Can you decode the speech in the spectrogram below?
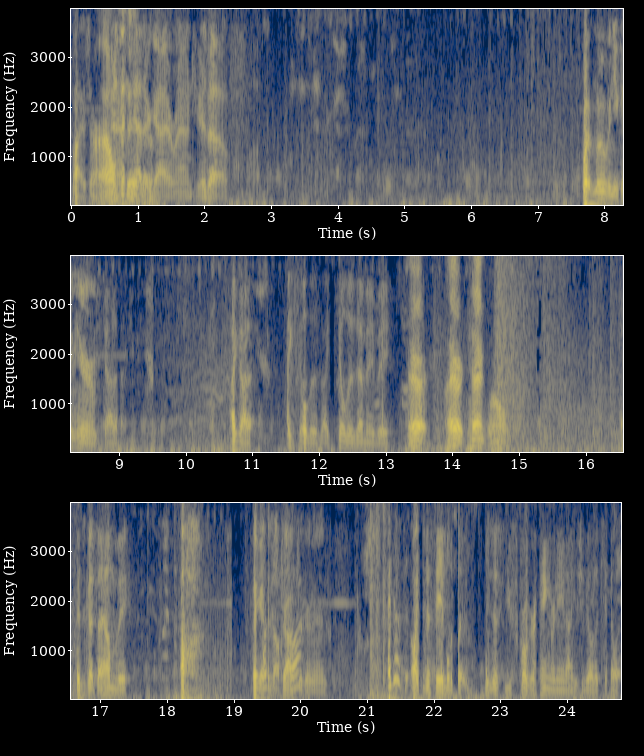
Visor. I don't There's see it, another though. guy around here though. Quit moving, you can hear him. Got it. I got it. I killed his. I killed his MAV. I heard, I heard tank roll. I just got the Humvee. Oh, I think I just the dropped fuck? a grenade. I just oh, like disabled it. You just you throw your hand grenade out, you should be able to kill it.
